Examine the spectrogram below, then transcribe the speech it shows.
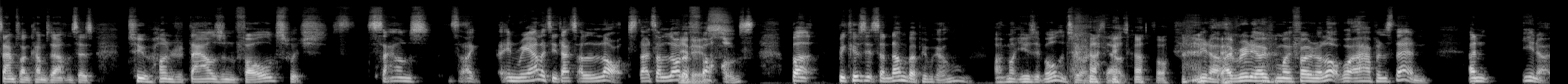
Samsung comes out and says 200,000 folds, which sounds it's like in reality that's a lot. That's a lot it of is. folds, but because it's a number, people go, oh, I might use it more than 200,000. know. you know, I really open my phone a lot. What happens then? And you know,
